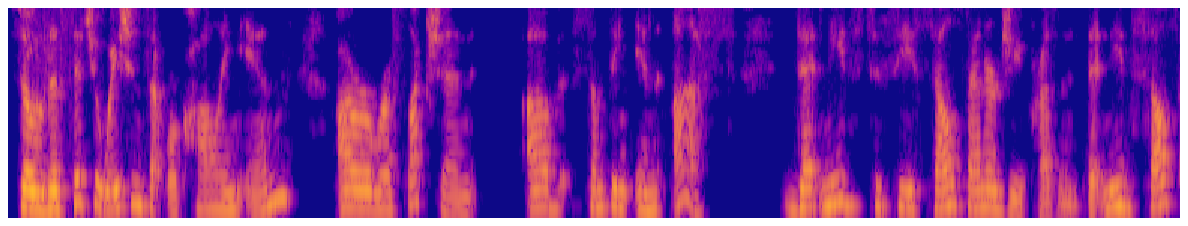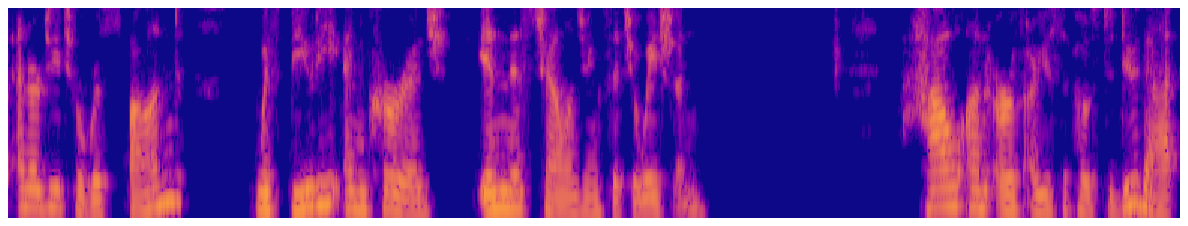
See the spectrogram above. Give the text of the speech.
So the situations that we're calling in are a reflection of something in us that needs to see self energy present, that needs self energy to respond with beauty and courage in this challenging situation. How on earth are you supposed to do that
